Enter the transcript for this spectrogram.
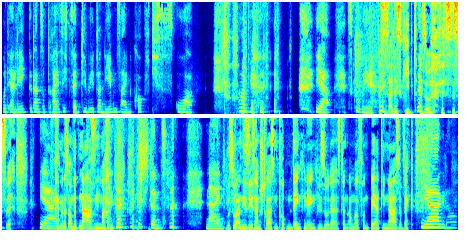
Und er legte dann so 30 Zentimeter neben seinen Kopf dieses Ohr. Und wir, ja, skurril. Was es alles gibt. Also, das ist, äh, ja. kann man das auch mit Nasen machen? Stimmt. Nein. Ich muss so an die Sesamstraßenpuppen denken, irgendwie so. Da ist dann auch mal von Bert die Nase weg. Ja, genau.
